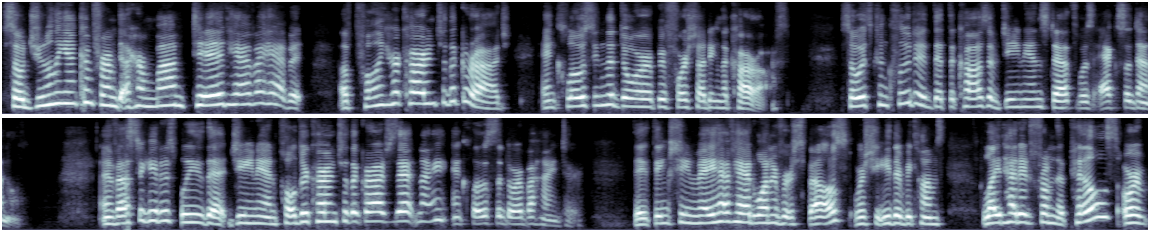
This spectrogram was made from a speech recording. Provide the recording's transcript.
So Julianne confirmed that her mom did have a habit of pulling her car into the garage and closing the door before shutting the car off. So it's concluded that the cause of Jean Ann's death was accidental. Investigators believe that Jean Ann pulled her car into the garage that night and closed the door behind her. They think she may have had one of her spells where she either becomes lightheaded from the pills or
